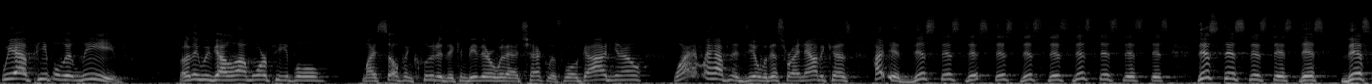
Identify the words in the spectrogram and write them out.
We have people that leave, but I think we've got a lot more people, myself included, that can be there with that checklist. Well, God, you know, why am I having to deal with this right now? Because I did this, this, this, this, this, this, this, this, this, this, this, this, this, this, this, this,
